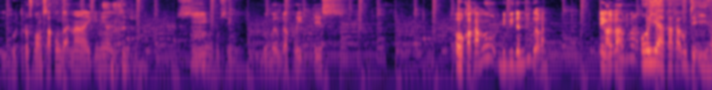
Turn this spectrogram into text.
Libur terus uang saku nggak naik ini anjir. pusing, pusing. Dompet udah kritis. Oh, kakakmu di bidan juga kan? Eh, Kakak- kakakmu di mana? Oh iya, kakakku JIH.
